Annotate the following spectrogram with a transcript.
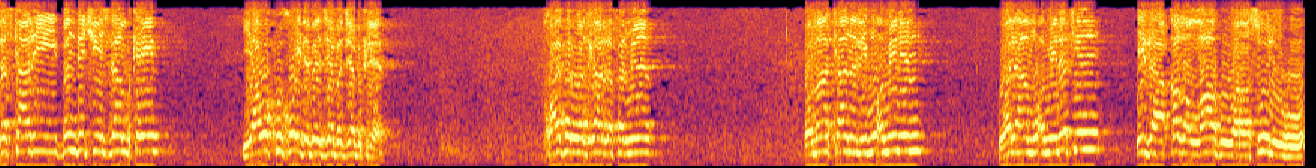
دەستکاری بەندێکی ئیسلام بکەین یا وەکو خۆی دەبێت جێبەجێ بکرێت خی پەروەردگار دەفەرمێ وما كان لمؤمن ولا مؤمنة إذا قضى الله ورسوله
